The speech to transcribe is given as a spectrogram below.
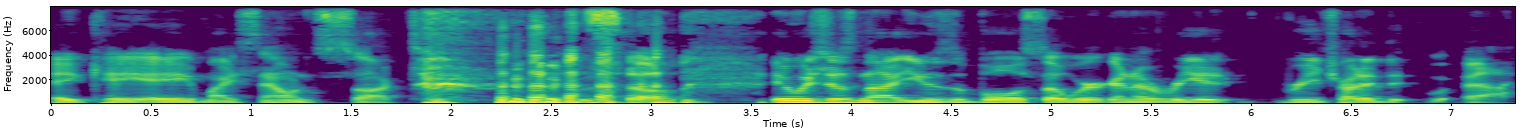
aka my sound sucked. So it was just not usable. So we're gonna re retry to do, ah,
